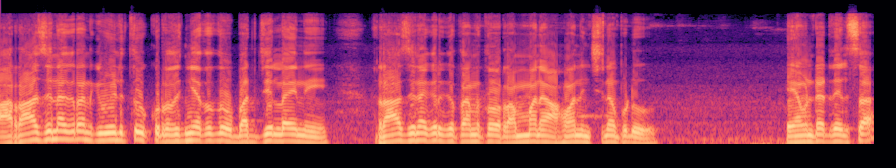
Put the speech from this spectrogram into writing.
ఆ రాజనగరానికి వెళుతూ కృతజ్ఞతతో బర్జిల్లైని రాజనగర్కి తనతో రమ్మని ఆహ్వానించినప్పుడు ఏమంటాడు తెలుసా?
